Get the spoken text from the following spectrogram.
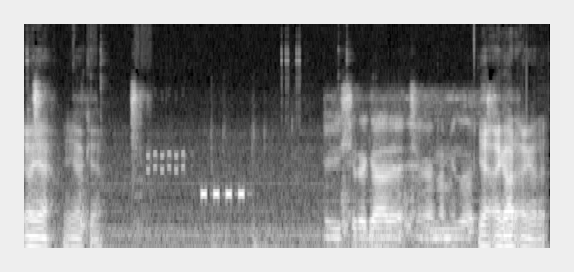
Oh yeah, yeah, okay. You should have got it. Here, let me look. Yeah, I got it. I got it.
